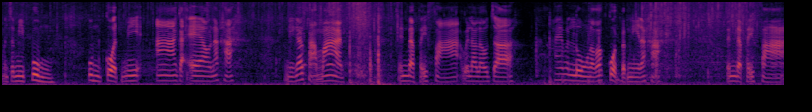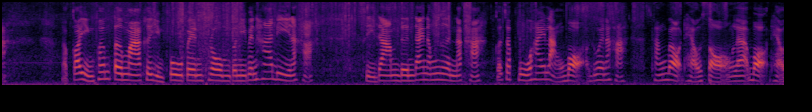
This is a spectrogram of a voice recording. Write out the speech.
มันจะมีปุ่มปุ่มกดมี R กับ L นะคะอันนี้ก็สามารถเป็นแบบไฟฟ้า เวลาเราจะให้มันลงเราก็กดแบบนี้นะคะ เป็นแบบไฟฟ้า แล้วก็หญิงเพิ่มเติมมาคือหญิงปูเป็นพรมตัวนี้เป็น 5D นะคะ สีดำเดินได้น้ำเงินนะคะ ก็จะปูให้หลังเบาะด้วยนะคะ ทั้งเบาะแถว 2 และเบาะแถว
